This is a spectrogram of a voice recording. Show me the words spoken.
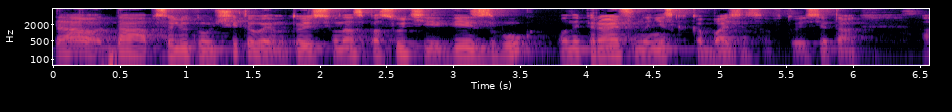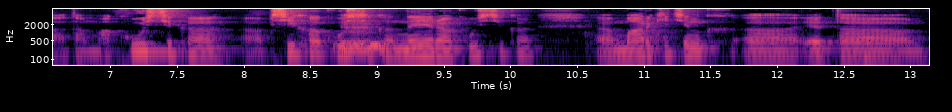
Да, да, абсолютно учитываем. То есть у нас, по сути, весь звук, он опирается на несколько базисов. То есть это а, там акустика, а, психоакустика, нейроакустика, а, маркетинг, это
